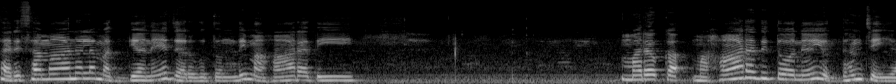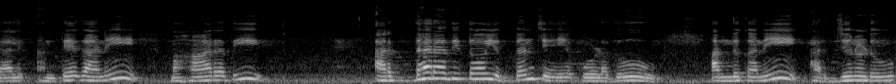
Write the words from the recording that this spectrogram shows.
సరిసమానుల మధ్యనే జరుగుతుంది మహారథి. మరొక మహారథితోనే యుద్ధం చెయ్యాలి. అంతేగాని మహారథి అర్ధరథితో యుద్ధం చేయకూడదు. అందుకని అర్జునుడు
